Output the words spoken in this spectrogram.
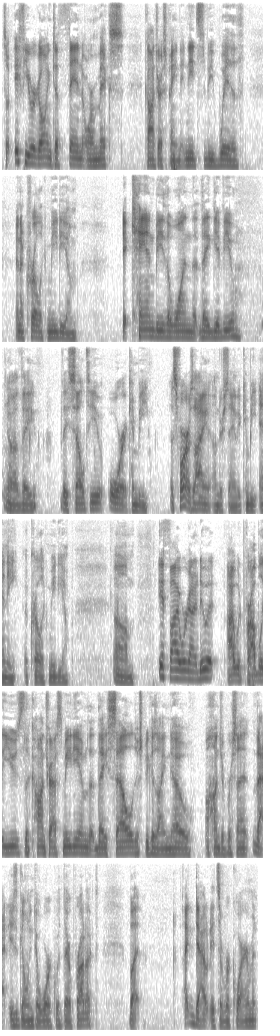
So if you are going to thin or mix contrast paint, it needs to be with an acrylic medium. It can be the one that they give you, uh, they they sell to you, or it can be, as far as I understand, it can be any acrylic medium. Um, if I were going to do it, I would probably use the contrast medium that they sell just because I know 100% that is going to work with their product. But I doubt it's a requirement,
